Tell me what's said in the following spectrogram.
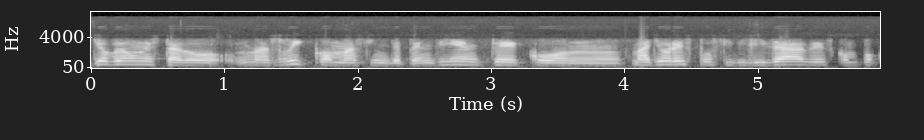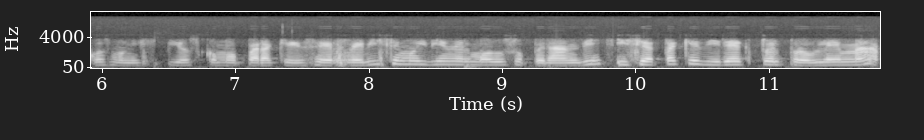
Yo veo un estado más rico, más independiente, con mayores posibilidades, con pocos municipios, como para que se revise muy bien el modus operandi y se ataque directo el problema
